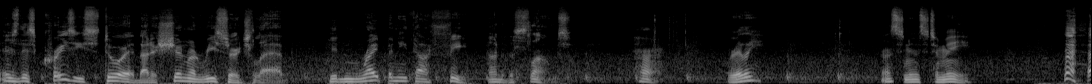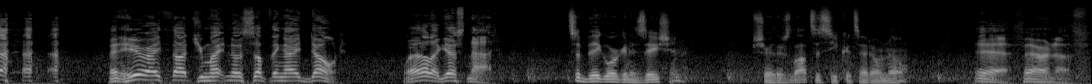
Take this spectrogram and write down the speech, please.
There's this crazy story about a Shinra research lab hidden right beneath our feet under the slums. Huh. Really? That's news to me. And here I thought you might know something I don't. Well, I guess not. It's a big organization. Sure, there's lots of secrets I don't know. Yeah, fair enough.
